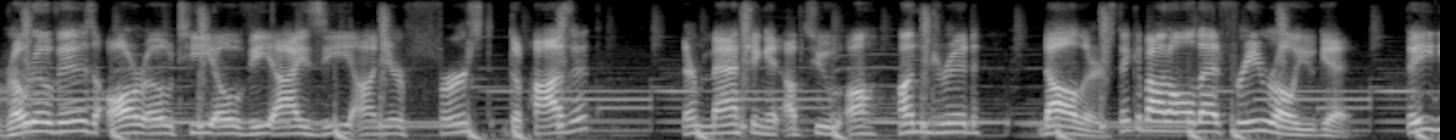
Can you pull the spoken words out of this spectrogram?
rotoviz r-o-t-o-v-i-z on your first deposit they're matching it up to a hundred dollars think about all that free roll you get they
